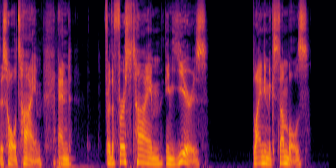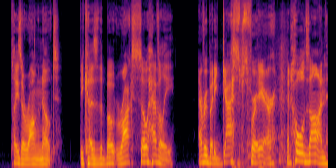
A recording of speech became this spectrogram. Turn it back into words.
this whole time. And for the first time in years, Blindy McStumbles plays a wrong note because the boat rocks so heavily, everybody gasps for air and holds on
